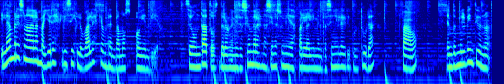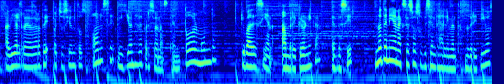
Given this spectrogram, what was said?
El hambre es una de las mayores crisis globales que enfrentamos hoy en día. Según datos de la Organización de las Naciones Unidas para la Alimentación y la Agricultura, FAO, en 2021 había alrededor de 811 millones de personas en todo el mundo que padecían hambre crónica, es decir, no tenían acceso a suficientes alimentos nutritivos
